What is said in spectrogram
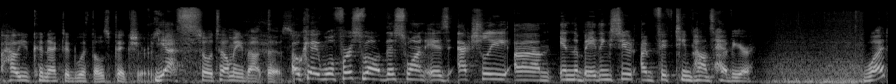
how you connected with those pictures. Yes. So tell me about this. Okay, well, first of all, this one is actually um, in the bathing suit. I'm 15 pounds heavier. What?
